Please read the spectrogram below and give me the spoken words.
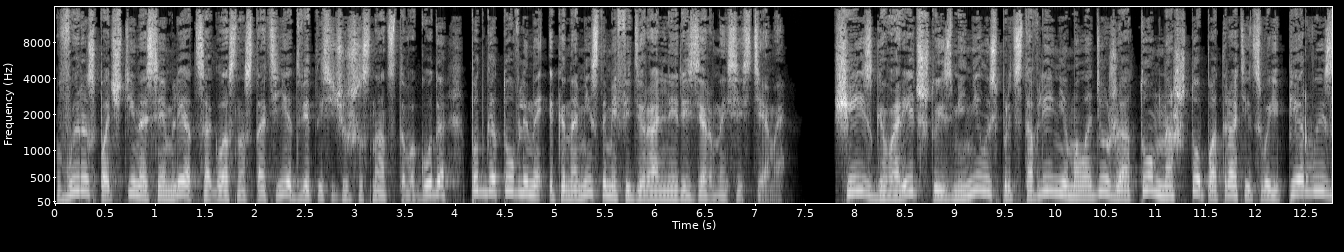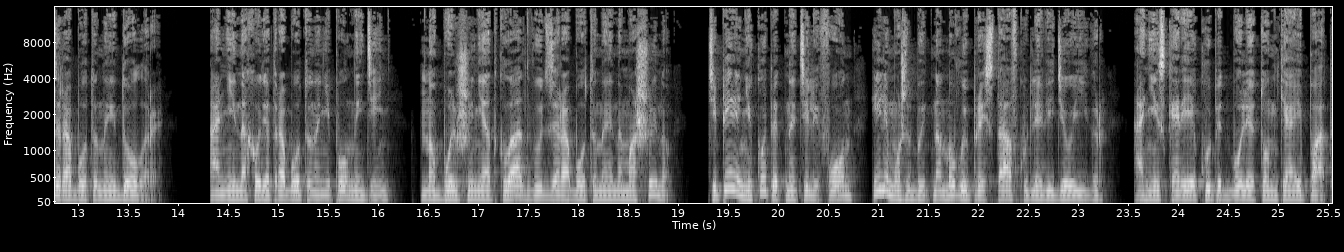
вырос почти на 7 лет, согласно статье 2016 года, подготовленной экономистами Федеральной резервной системы. Чейз говорит, что изменилось представление молодежи о том, на что потратить свои первые заработанные доллары. Они находят работу на неполный день, но больше не откладывают заработанное на машину. Теперь они копят на телефон или, может быть, на новую приставку для видеоигр. Они скорее купят более тонкий iPad,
